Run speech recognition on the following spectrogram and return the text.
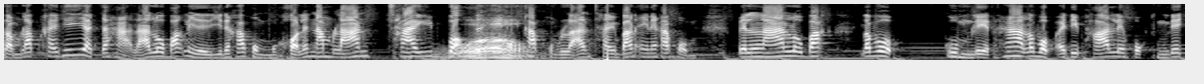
สำหรับใครที่อยากจะหาร้านโลบักเลยดีๆนะครับผมขอแนะนำร้านชัยบอกนั่นเองครับผมร้านชัยบักเองนะครับผมเป็นร้านโลบักระบบกลุ่มเลท5ระบบ ID p a s s เลท6ถึงเลท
